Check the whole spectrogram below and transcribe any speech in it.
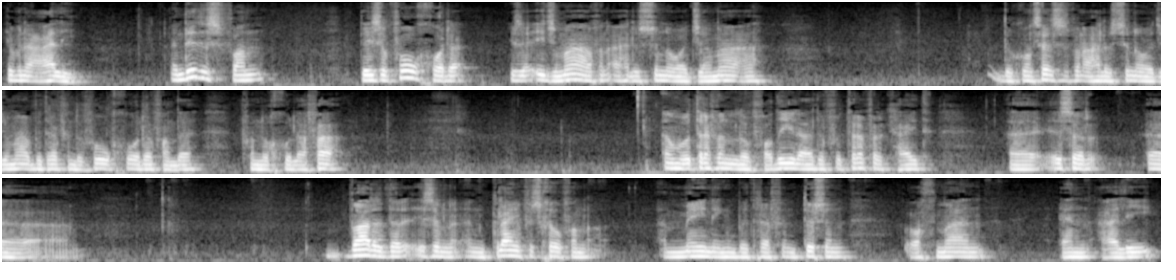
ibn Ali. En dit is van, deze volgorde is een ijma van Ahl Sunnah wa Jama'a. De consensus van Ahl Sunnah wa Jama'a betreffende de volgorde van de, van de khulafa. En betreffende de fadila, de voortreffelijkheid, uh, is er... Uh, er is een, een klein verschil van een mening betreffend tussen Uthman en Ali.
